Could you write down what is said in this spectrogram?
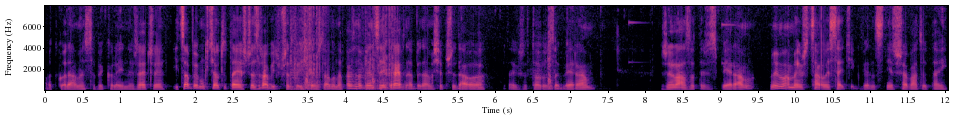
Odkładamy sobie kolejne rzeczy. I co bym chciał tutaj jeszcze zrobić przed wyjściem z domu? Na pewno więcej drewna by nam się przydało, także to zabieram. Żelazo też zbieram. My mamy już cały secik, więc nie trzeba tutaj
